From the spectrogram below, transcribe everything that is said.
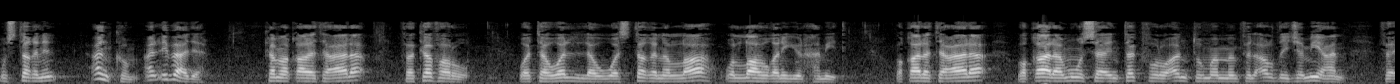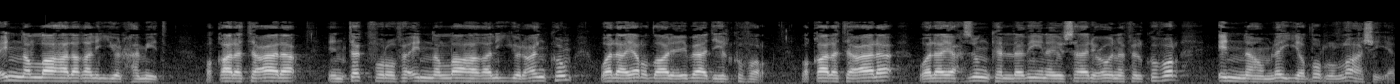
مستغن عنكم عن عباده. كما قال تعالى فكفروا وتولوا واستغنى الله والله غني حميد. وقال تعالى وقال موسى إن تكفروا أنتم ومن في الأرض جميعا فإن الله لغني حميد. وقال تعالى إن تكفروا فإن الله غني عنكم ولا يرضى لعباده الكفر. وقال تعالى ولا يحزنك الذين يسارعون في الكفر إنهم لن يضروا الله شيئا.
